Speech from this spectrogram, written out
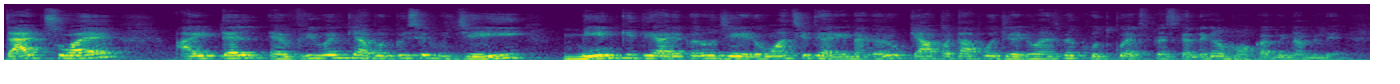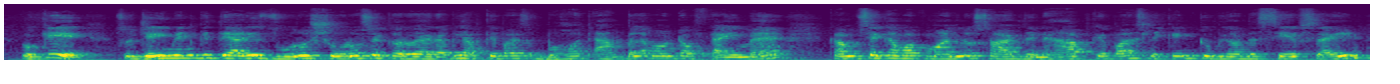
That's why I tell everyone कि आप अभी सिर्फ़ जेई मेन की तैयारी करो जे एडवांस की तैयारी ना करो। क्या पता आपको जे एडवांस में खुद को एक्सप्रेस करने का मौका भी ना मिले। ओके सो जेई मेन की तैयारी जोरों शोरों से करो यार। अभी आपके पास बहुत एम्पल अमाउंट ऑफ़ टाइम है। कम से कम आप मान लो साठ दिन है आपके पास, लेकिन to be on the safe side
